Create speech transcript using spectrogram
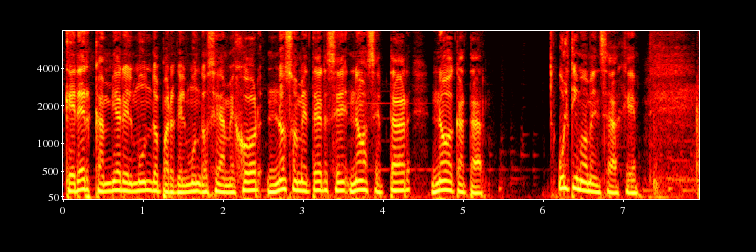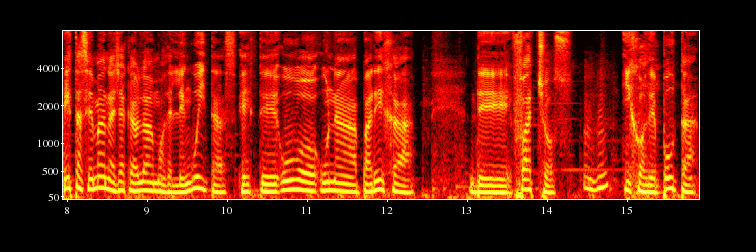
querer cambiar el mundo para que el mundo sea mejor, no someterse, no aceptar, no acatar. Último mensaje. Esta semana, ya que hablábamos de lengüitas, este, hubo una pareja de fachos, hijos de puta,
